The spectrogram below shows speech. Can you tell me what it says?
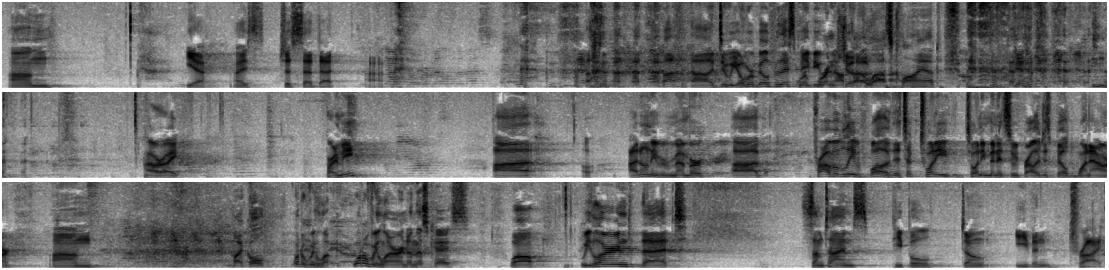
Um, yeah, I just said that. Uh, uh, did we overbill for this? Maybe We're we not should that have. last client. All right. Pardon me? Uh, oh, I don't even remember. Uh, probably, well, it took 20, 20 minutes, so we probably just billed one hour. Um, Michael, what have we what have we learned in this case? well, we learned that sometimes people don't even try.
